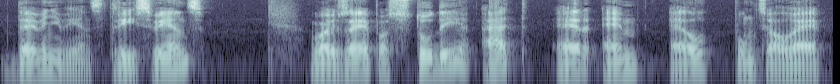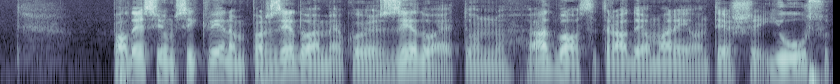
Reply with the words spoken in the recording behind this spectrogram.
91 31 vai uz e-pasta studija at rml.lv. Paldies jums ikvienam par ziedojumiem, ko jūs ziedojat un atbalstat radio Mariju, un tieši jūsu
